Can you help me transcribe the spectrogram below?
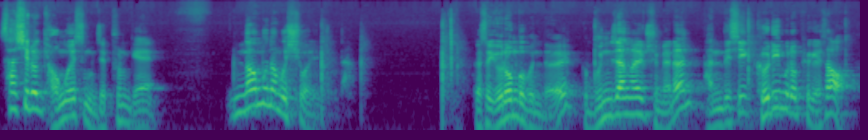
사실은 경우의 수 문제 푸는 게 너무너무 쉬워집니다. 그래서 이런 부분들, 그 문장을 주면은 반드시 그림으로 표기해서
